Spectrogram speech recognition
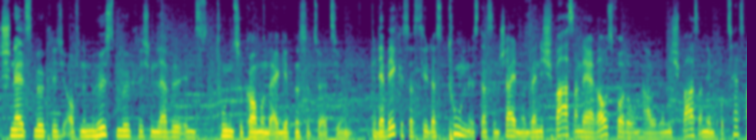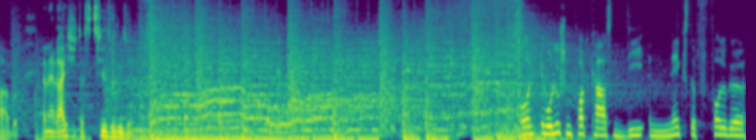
Schnellstmöglich auf einem höchstmöglichen Level ins Tun zu kommen und Ergebnisse zu erzielen. Genau. Der Weg ist das Ziel, das Tun ist das Entscheidende. Und wenn ich Spaß an der Herausforderung habe, wenn ich Spaß an dem Prozess habe, dann erreiche ich das Ziel sowieso. Und Evolution Podcast, die nächste Folge.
